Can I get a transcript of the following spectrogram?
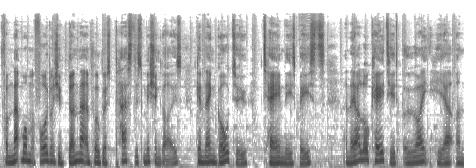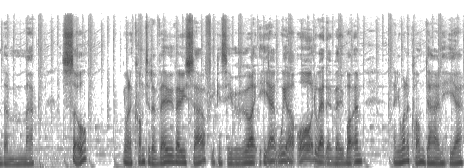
from that moment forward, once you've done that and progressed past this mission, guys, you can then go to tame these beasts. And they are located right here on the map. So, you want to come to the very, very south. You can see right here, we are all the way at the very bottom. And you want to come down here.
